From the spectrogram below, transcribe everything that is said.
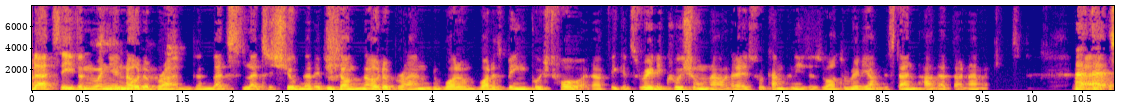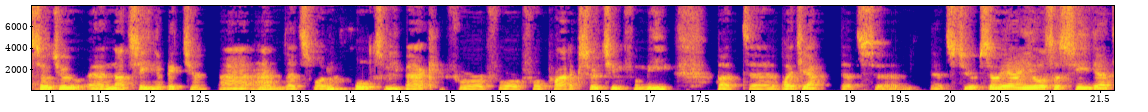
that's even when you know the brand, and let's let's assume that if you don't know the brand, what what is being pushed forward? I think it's really crucial nowadays for companies as well to really understand how that dynamic. Uh, uh, so true. Uh, not seeing a picture, uh, huh? that's what mm-hmm. holds me back for, for, for product searching for me. But uh, but yeah, that's uh, that's true. So yeah, you also see that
